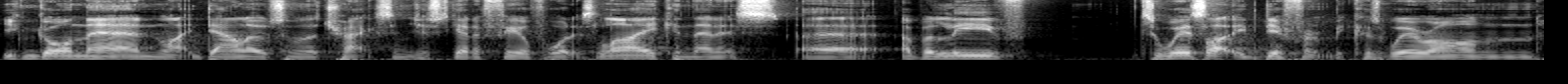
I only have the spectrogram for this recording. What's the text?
you can go on there and like download some of the tracks and just get a feel for what it's like. And then it's uh, I believe so we're slightly different because we're on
